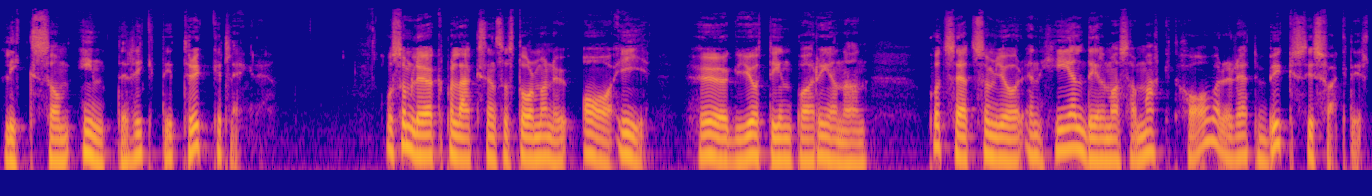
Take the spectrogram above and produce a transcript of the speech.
liksom inte riktigt trycket längre. Och som lök på laxen så stormar nu AI högljutt in på arenan på ett sätt som gör en hel del massa makthavare rätt byxis faktiskt.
